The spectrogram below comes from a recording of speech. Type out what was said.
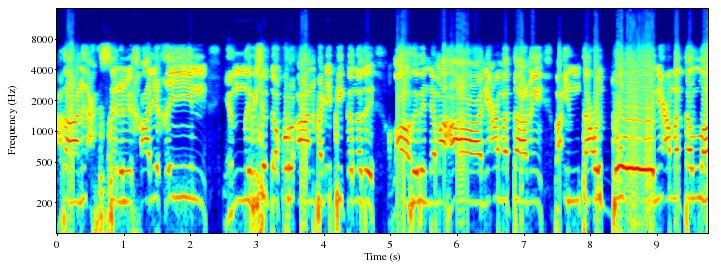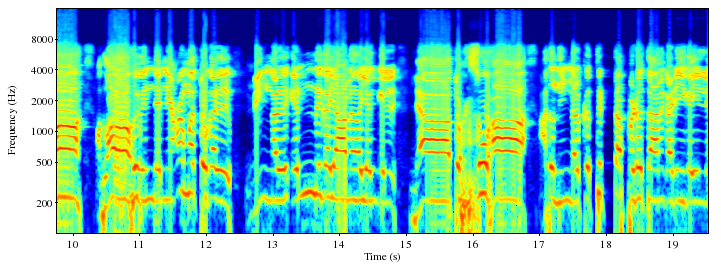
അതാണ് അഹ്സനുൽ ഖാലിഖീൻ എന്ന് വിശുദ്ധ ഖുർആൻ പഠിപ്പിക്കുന്നത്. അള്ളാഹുവിന്റെ മഹാനിയമത്താണ് അള്ളാഹുവിന്റെ ന്യാമത്തുകൾ നിങ്ങൾ എണ്ണുകയാണ് എങ്കിൽ അത് നിങ്ങൾക്ക് തിട്ടപ്പെടുത്താൻ കഴിയുകയില്ല.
